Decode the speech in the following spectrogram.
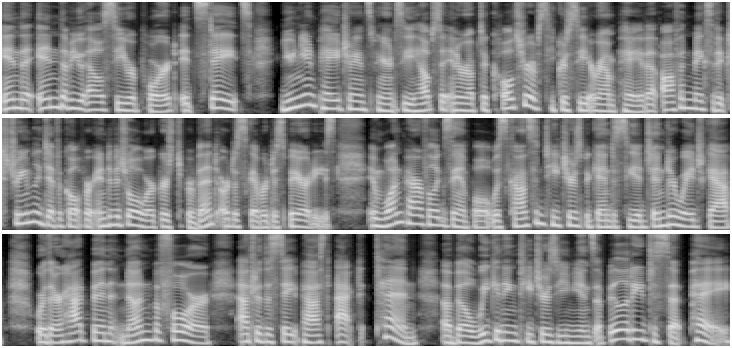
In the NWLC report, it states union pay transparency helps to interrupt a culture of secrecy around pay that often makes it extremely difficult for individual workers to prevent or discover disparities. In one powerful example, Wisconsin teachers began to see a gender wage gap where there had been none before after the state passed Act 10, a bill weakening teachers' unions' ability to set pay.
